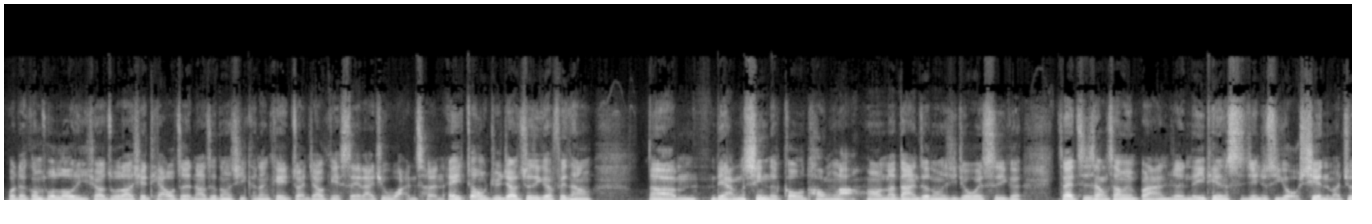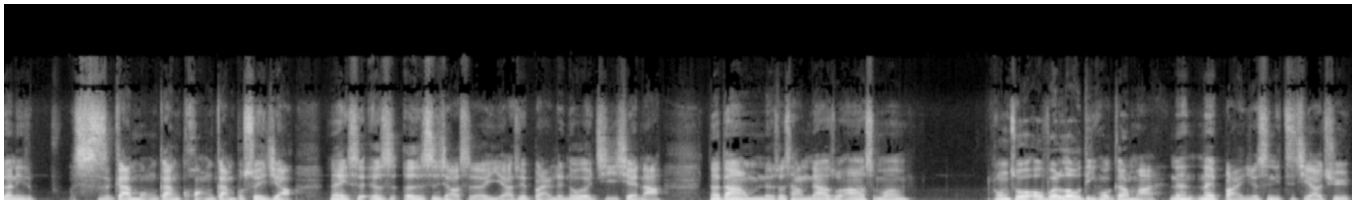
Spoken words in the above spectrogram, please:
我的工作 loading 需要做到一些调整，然后这个东西可能可以转交给谁来去完成。诶，这我觉得这样就是一个非常。嗯，良性的沟通啦，哦，那当然这个东西就会是一个在职场上面，本来人的一天时间就是有限的嘛，就算你死干猛干狂干不睡觉，那也是二十二十四小时而已啊，所以本来人都会有极限啦。那当然我们有时候常常大家说啊，什么工作 overloading 或干嘛，那那本来就是你自己要去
